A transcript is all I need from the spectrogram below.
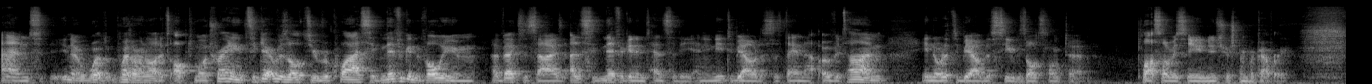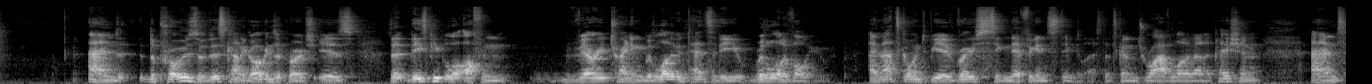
and you know whether or not it's optimal training to get results you require significant volume of exercise at a significant intensity. And you need to be able to sustain that over time in order to be able to see results long term. Plus obviously your nutrition and recovery. And the pros of this kind of goggins approach is that these people are often very training with a lot of intensity with a lot of volume. And that's going to be a very significant stimulus that's going to drive a lot of adaptation. And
